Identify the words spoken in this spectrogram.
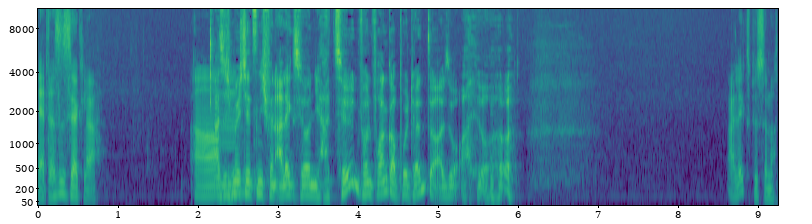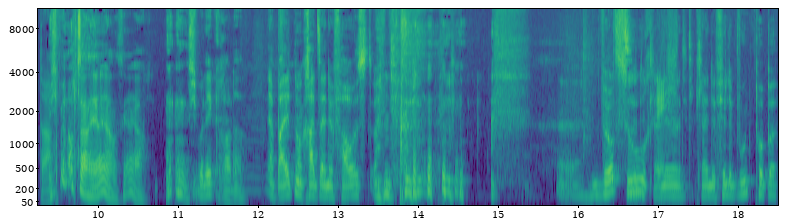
Ja, das ist ja klar. Also ich Ähm, möchte jetzt nicht von Alex hören, ja, 10 von Franka Potente, also, also. Alex, bist du noch da? Ich bin noch da, ja, ja, ja, ja. Ich überlege gerade. Er ballt nur gerade seine Faust und äh, wirft so die Zu kleine, Recht. die kleine Philipp Wut-Puppe.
